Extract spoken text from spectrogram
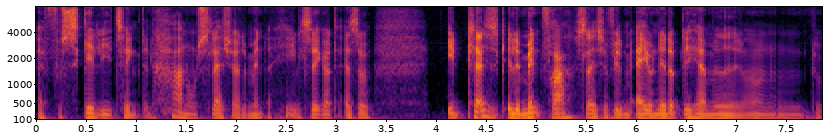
af forskellige ting. Den har nogle slasher-elementer, helt sikkert. Altså, et klassisk element fra slasherfilm er jo netop det her med, du,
